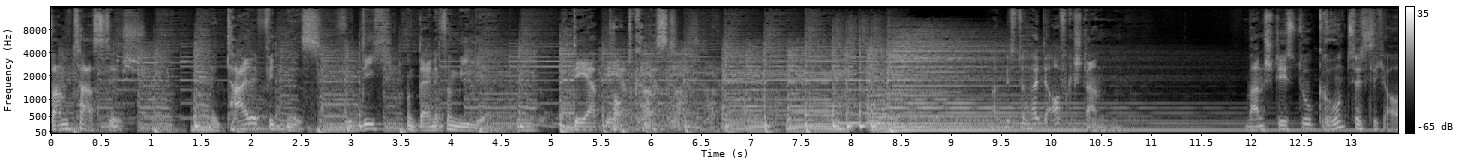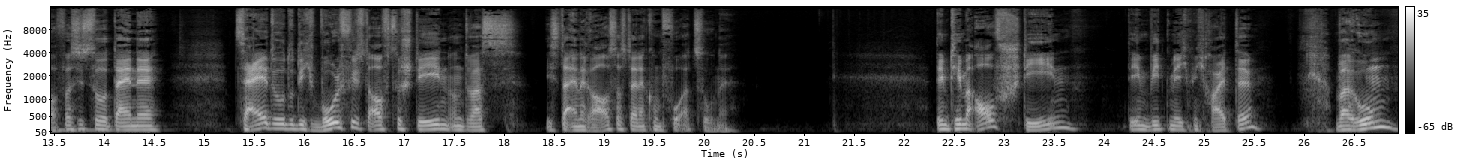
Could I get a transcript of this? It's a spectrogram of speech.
Fantastisch. Mentale Fitness für dich und deine Familie. Der Podcast. Wann bist du heute aufgestanden? Wann stehst du grundsätzlich auf? Was ist so deine Zeit, wo du dich wohlfühlst aufzustehen und was ist da ein Raus aus deiner Komfortzone? Dem Thema Aufstehen, dem widme ich mich heute. Warum?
